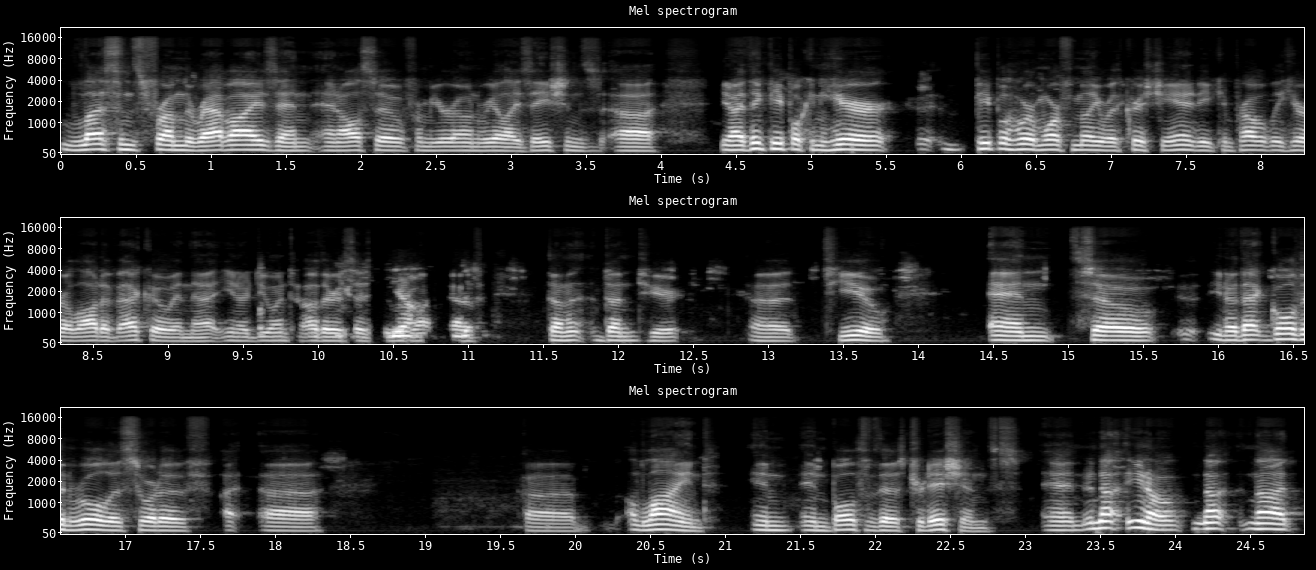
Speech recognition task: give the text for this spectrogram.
lessons from the rabbis and and also from your own realizations uh, you know i think people can hear people who are more familiar with christianity can probably hear a lot of echo in that you know do unto others as you yeah. have done done to your, uh, to you and so you know that golden rule is sort of uh, uh, aligned in in both of those traditions and not you know not not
